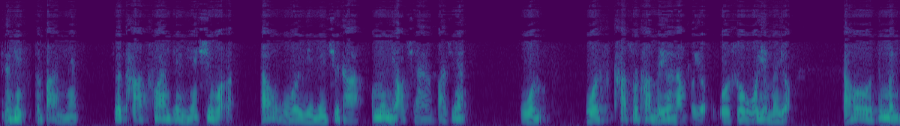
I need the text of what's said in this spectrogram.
将近的半年，就他突然间联系我了，然后我也联系他，后面聊起来发现，我，我他说他没有男朋友，我说我也没有，然后这么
